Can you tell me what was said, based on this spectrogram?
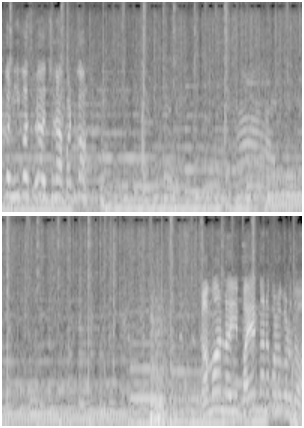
పట్టుకో నీకోసమే వచ్చినా పట్టుకో. కమాన్లో ఈ భయం కనపడకూడదు.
